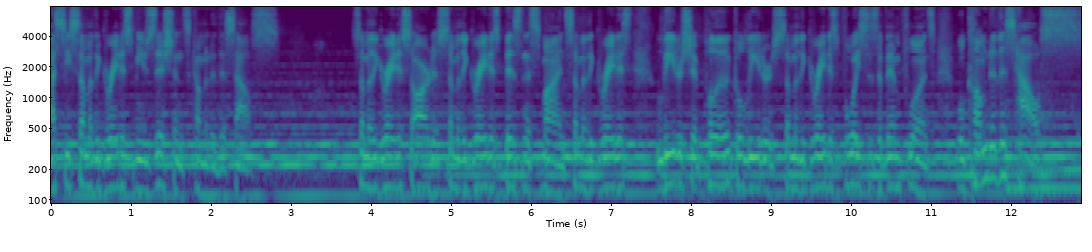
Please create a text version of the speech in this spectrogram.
I see some of the greatest musicians coming to this house some of the greatest artists, some of the greatest business minds, some of the greatest leadership, political leaders, some of the greatest voices of influence will come to this house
